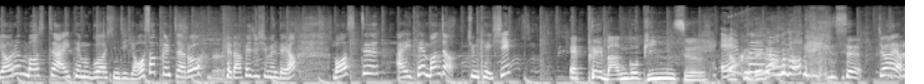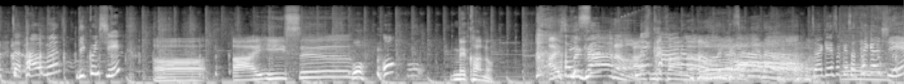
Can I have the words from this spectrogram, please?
여름 must 아이템은 무엇인지 여섯 글자로 네. 대답해 주시면 돼요. must 아이템 먼저 준케이 씨. 애플 망고 빙수. 애플 야, 망고 빙수. 좋아요. 자, 다음은 닉쿤 씨. 어, 아이스. 어? 어? 메카노. 아이스 메카노. 아이스 메카노. 메카노. 자, 계속해서 택연 씨.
